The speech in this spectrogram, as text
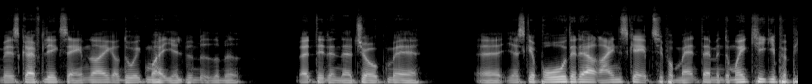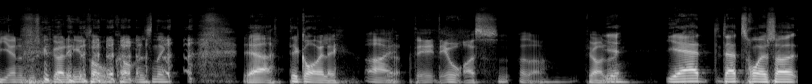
med skriftlige eksamener, ikke? og du ikke må have hjælpemidler med. Hvad er det den der joke med, øh, jeg skal bruge det der regnskab til på mandag, men du må ikke kigge i papirerne, du skal gøre det helt for hukommelsen, ikke? ja, det går heller ikke. Ej, det, det er jo også altså, fjollet. Ja. Ja, der tror jeg så,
